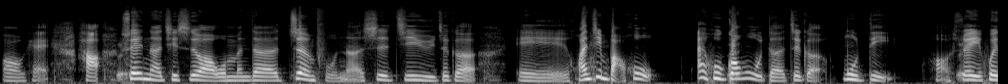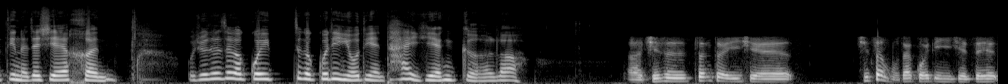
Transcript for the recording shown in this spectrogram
OK，好，所以呢，其实哦，我们的政府呢是基于这个诶环境保护、爱护公物的这个目的。哦，所以会定了这些很，我觉得这个规这个规定有点太严格了。呃，其实针对一些，其实政府在规定一些这些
